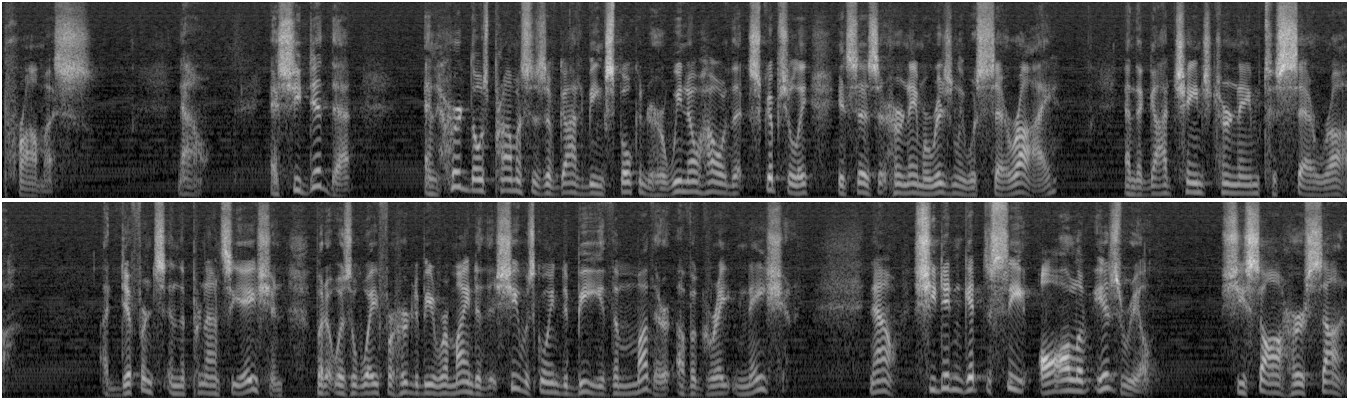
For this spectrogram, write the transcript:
promise. Now, as she did that and heard those promises of God being spoken to her, we know how that scripturally it says that her name originally was Sarai and that God changed her name to Sarah. A difference in the pronunciation, but it was a way for her to be reminded that she was going to be the mother of a great nation. Now, she didn't get to see all of Israel, she saw her son.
